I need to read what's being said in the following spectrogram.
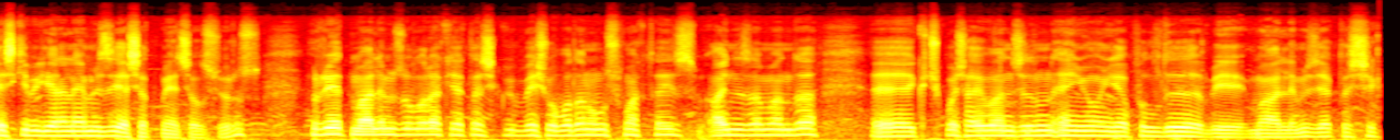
eski bir geleneğimizi yaşatmaya çalışıyoruz. Hürriyet Mahallemiz olarak yaklaşık bir 5 obadan oluşmaktayız. Aynı zamanda e, küçükbaş hayvancılığının en yoğun yapıldığı bir mahallemiz. Yaklaşık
